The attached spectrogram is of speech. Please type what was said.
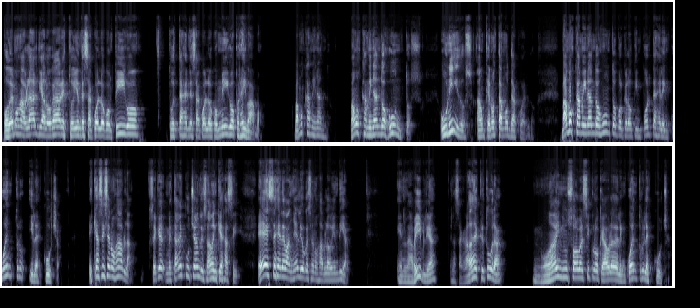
Podemos hablar, dialogar, estoy en desacuerdo contigo, tú estás en desacuerdo conmigo, pero ahí vamos. Vamos caminando. Vamos caminando juntos, unidos, aunque no estamos de acuerdo. Vamos caminando juntos porque lo que importa es el encuentro y la escucha. Es que así se nos habla. Sé que me están escuchando y saben que es así. Ese es el evangelio que se nos habla hoy en día. En la Biblia, en las Sagradas Escrituras, no hay ni un solo versículo que hable del encuentro y la escucha.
